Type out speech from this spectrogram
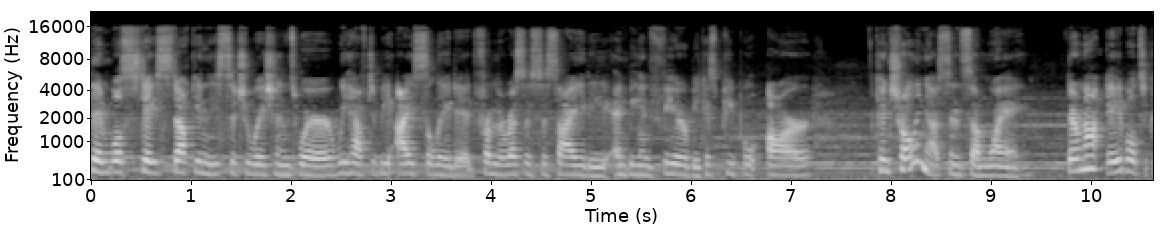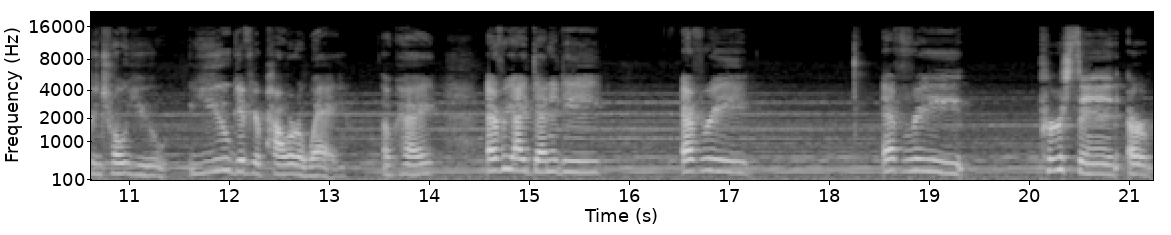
then we'll stay stuck in these situations where we have to be isolated from the rest of society and be in fear because people are controlling us in some way. They're not able to control you. You give your power away, okay? Every identity, every every person or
